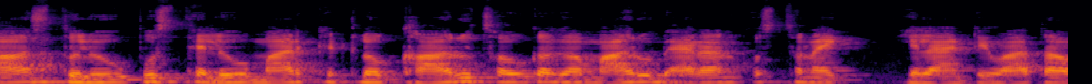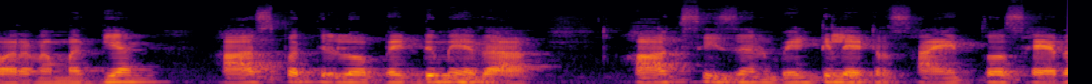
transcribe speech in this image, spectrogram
ఆస్తులు పుస్తెలు మార్కెట్లో కారు చౌకగా మారు బేరానికి వస్తున్నాయి ఇలాంటి వాతావరణం మధ్య ఆసుపత్రిలో బెడ్ మీద ఆక్సిజన్ వెంటిలేటర్ సాయంతో సేద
